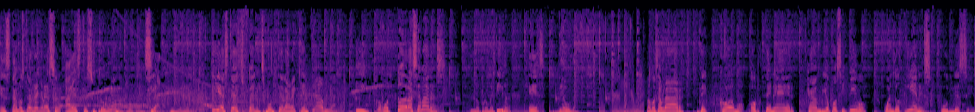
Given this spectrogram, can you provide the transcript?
Estamos de regreso a este su programa Potencial. Y este es Félix Montelara quien te habla. Y como todas las semanas, lo prometido es deuda. Vamos a hablar de cómo obtener cambio positivo cuando tienes un deseo.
